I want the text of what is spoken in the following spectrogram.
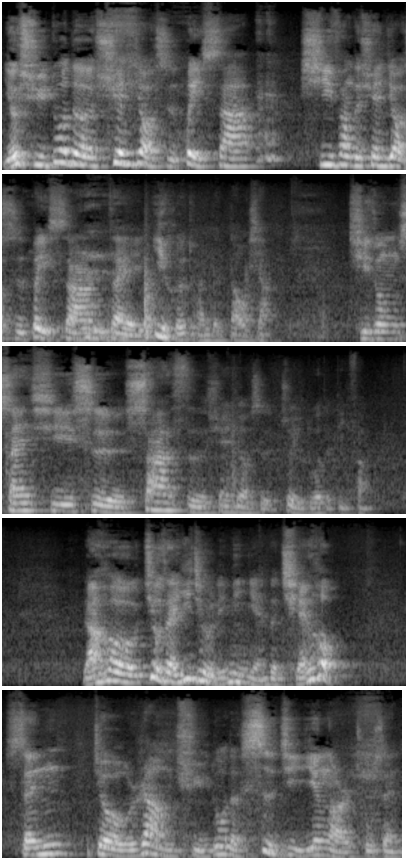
有许多的宣教士被杀，西方的宣教士被杀在义和团的刀下，其中山西是杀死宣教士最多的地方。然后就在一九零零年的前后，神就让许多的世纪婴儿出生，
